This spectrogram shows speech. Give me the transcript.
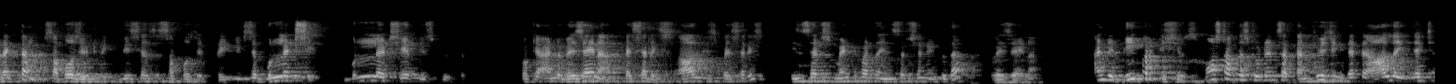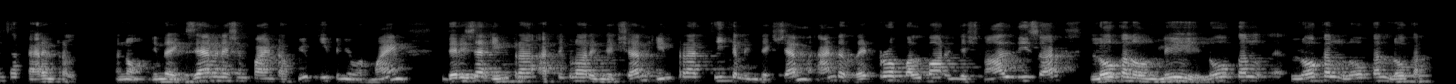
rectum suppository. This is a suppository. It's a bullet shape. Bullet shape is people. Okay, and vagina pessaries. All these pessaries inserts meant for the insertion into the vagina and deeper tissues. Most of the students are confusing that all the injections are parenteral. No, in the examination point of view, keep in your mind, there is an intra-articular injection, intrathecal injection, and retrobulbar injection. All these are local only, local, local, local, local.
